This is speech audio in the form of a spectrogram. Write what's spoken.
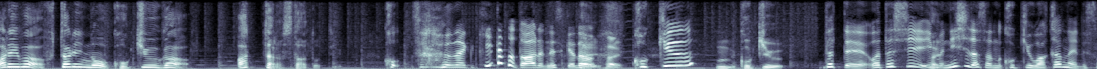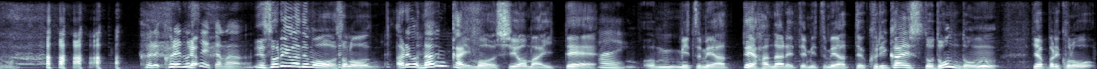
あれは二人の呼吸があったらスタートっていう。こ そうなんか聞いたことあるんですけど、はいはい。呼吸？うん呼吸。だって私今、はい。西田さんの呼吸わかんないですもん。これこれのせいかな？いやそれはでもその あれは何回も塩まいて、はい。見つめ合って離れて見つめ合ってを繰り返すとどんどんやっぱりこの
